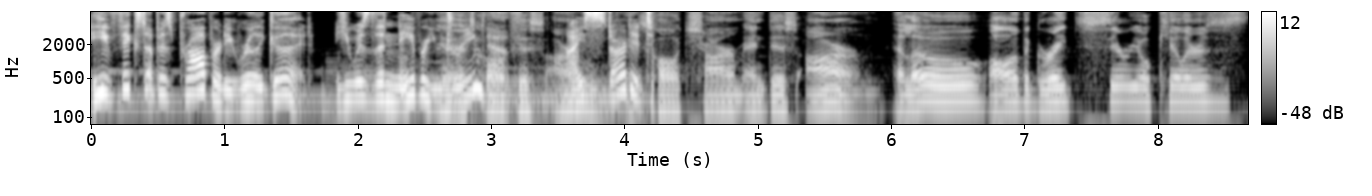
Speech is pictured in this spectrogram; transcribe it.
He fixed up his property really good. He was the neighbor you Yeah, dreamed of. Disarm. I started it's to call Charm and Disarm. Hello, all of the great serial killers,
